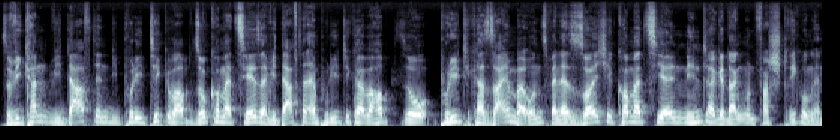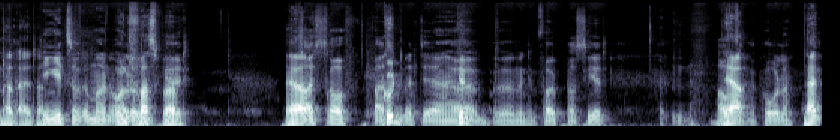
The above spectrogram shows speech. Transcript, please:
So, wie kann, wie darf denn die Politik überhaupt so kommerziell sein? Wie darf denn ein Politiker überhaupt so Politiker sein bei uns, wenn er solche kommerziellen Hintergedanken und Verstrickungen hat, Alter? Denen geht's doch immer nur alles Unfassbar. Geld. Ja. Scheiß drauf, was Gut. mit, der, äh, mit dem Volk passiert. Ja. Hauptsache Kohle. Nein,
